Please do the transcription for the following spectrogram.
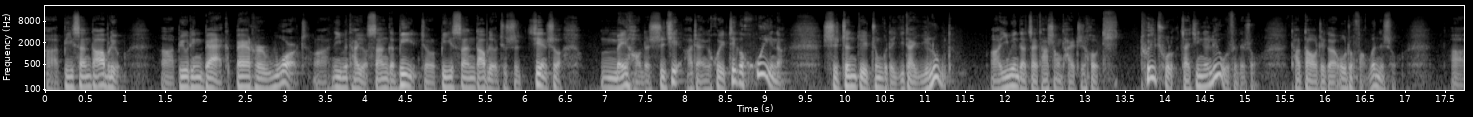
啊 B 三 W 啊 Building Back Better World 啊，因为它有三个 B，就是 B 三 W 就是建设。美好的世界啊这样一个会，这个会呢是针对中国的一带一路的啊，因为呢在他上台之后提推出了，在今年六月份的时候，他到这个欧洲访问的时候。啊，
